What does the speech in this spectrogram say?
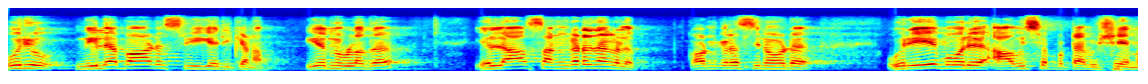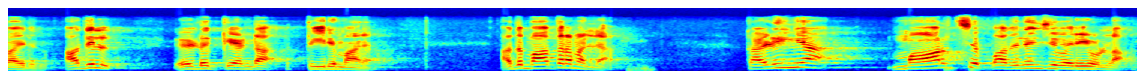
ഒരു നിലപാട് സ്വീകരിക്കണം എന്നുള്ളത് എല്ലാ സംഘടനകളും കോൺഗ്രസിനോട് ഒരേപോലെ ആവശ്യപ്പെട്ട വിഷയമായിരുന്നു. അതിൽ എടുക്കേണ്ട തീരുമാനം. അതുമാത്രമല്ല കഴിഞ്ഞ മാർച്ച് പതിനഞ്ച് വരെയുള്ള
